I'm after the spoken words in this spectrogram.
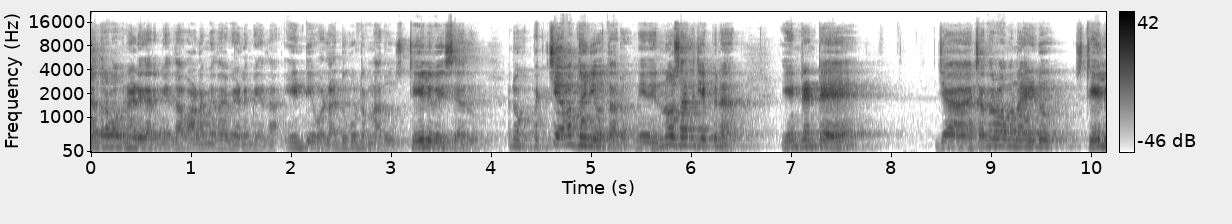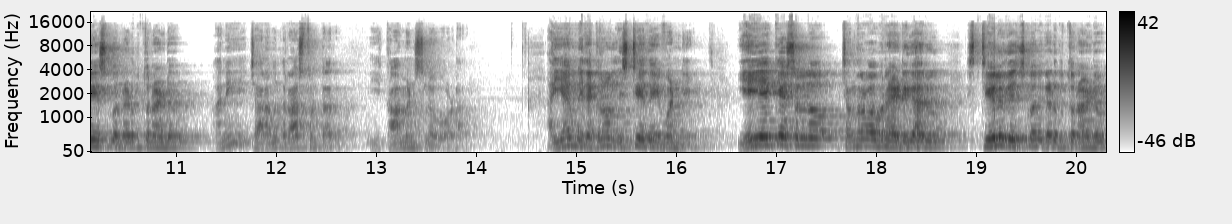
చంద్రబాబు నాయుడు గారి మీద వాళ్ళ మీద వీళ్ళ మీద. ఏంటి? వాళ్ళు అడ్డుకుంటున్నారు స్టేలు వేశారు అని ఒక పచ్చి అబద్ధం చెబుతారు. నేను ఎన్నోసార్లు చెప్పిన ఏంటంటే జ చంద్రబాబు నాయుడు స్టేలు వేసుకొని నడుపుతున్నాడు అని చాలామంది రాస్తుంటారు. ఈ కామెంట్స్లో కూడా. అయ్యా మీ దగ్గర లిస్ట్ ఏదో ఇవ్వండి. ఏ ఏ కేసుల్లో చంద్రబాబు నాయుడు గారు స్టేలు తెచ్చుకొని గడుపుతున్నాడు?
